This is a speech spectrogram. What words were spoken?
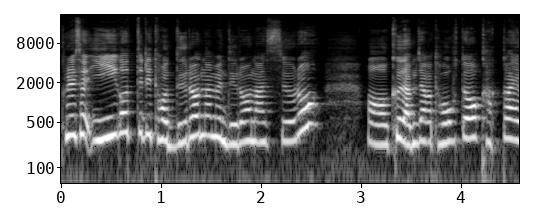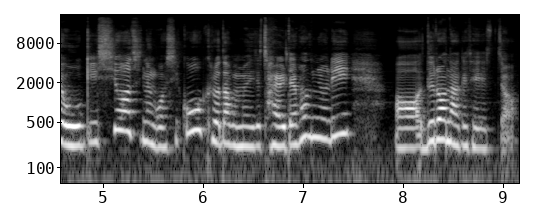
그래서 이것들이 더 늘어나면 늘어날수록 어, 그 남자가 더욱더 가까이 오기 쉬워지는 것이고 그러다 보면 이제 잘 될 확률이 어, 늘어나게 되겠죠.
